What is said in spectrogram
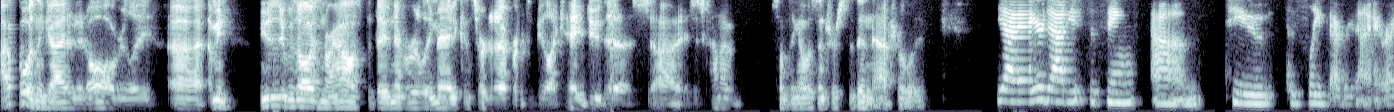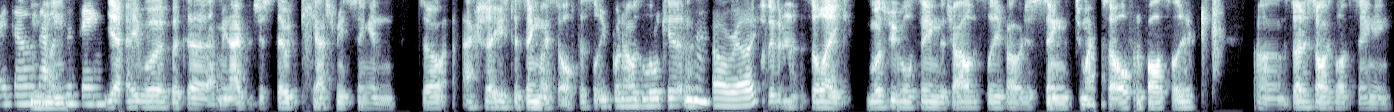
I wasn't guided at all, really. Uh, I mean, music was always in our house, but they never really made a concerted effort to be like, hey, do this. Uh, it's just kind of something I was interested in naturally. Yeah, your dad used to sing um, to you to sleep every night, right? Though mm-hmm. that was mm-hmm. the thing. Yeah, he would, but uh, I mean, I would just they would catch me singing so actually, I used to sing myself to sleep when I was a little kid. Mm-hmm. Oh, really? So like most people sing the child to sleep, I would just sing to myself and fall asleep. Um, so I just always loved singing.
